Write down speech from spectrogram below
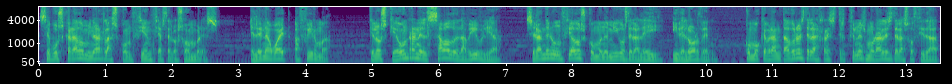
se buscará dominar las conciencias de los hombres. Elena White afirma que los que honran el sábado de la Biblia serán denunciados como enemigos de la ley y del orden, como quebrantadores de las restricciones morales de la sociedad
